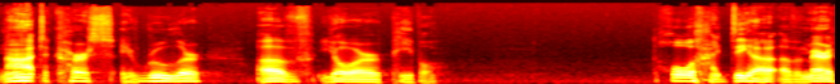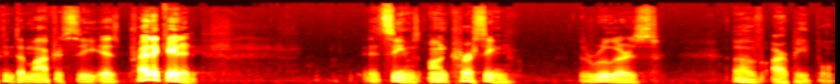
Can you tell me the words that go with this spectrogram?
Not to curse a ruler of your people. The whole idea of American democracy is predicated, it seems, on cursing the rulers of our people.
